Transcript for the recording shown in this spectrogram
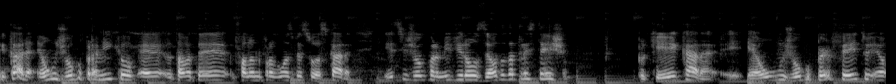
E, cara, é um jogo pra mim que eu, é, eu tava até falando pra algumas pessoas, cara, esse jogo pra mim virou o Zelda da PlayStation. Porque, cara, é- é um jogo perfeito, é,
